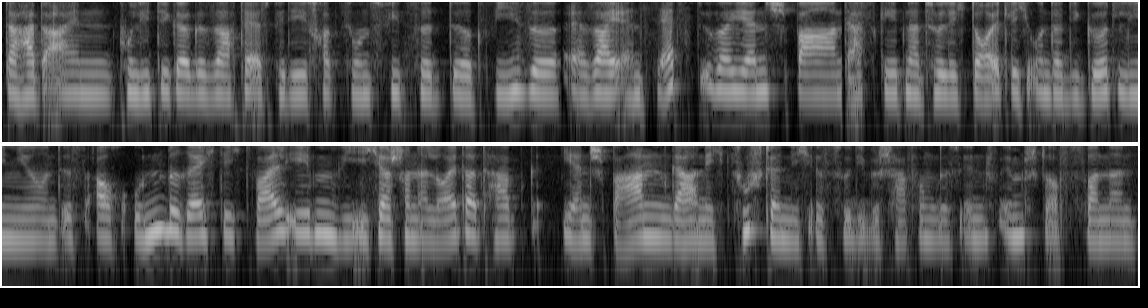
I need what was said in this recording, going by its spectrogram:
Da hat ein Politiker gesagt, der SPD-Fraktionsvize Dirk Wiese, er sei entsetzt über Jens Spahn. Das geht natürlich deutlich unter die Gürtellinie und ist auch unberechtigt, weil eben, wie ich ja schon erläutert habe, Jens Spahn gar nicht zuständig ist für die Beschaffung des Impfstoffs, sondern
